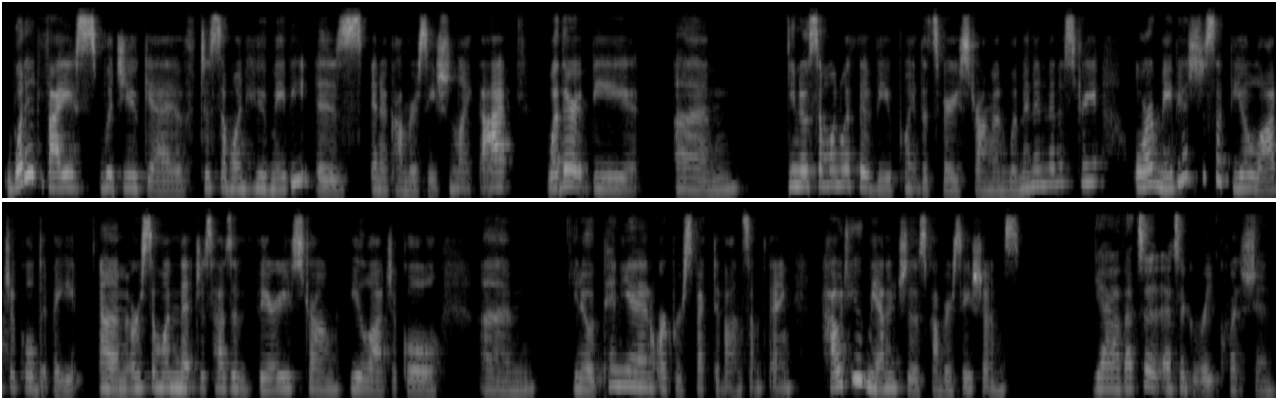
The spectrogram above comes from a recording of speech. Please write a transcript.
What advice would you give to someone who maybe is in a conversation like that, whether it be um you know someone with a viewpoint that's very strong on women in ministry or maybe it's just a theological debate um, or someone that just has a very strong theological um, you know, opinion or perspective on something. How do you manage those conversations? Yeah, that's a that's a great question.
